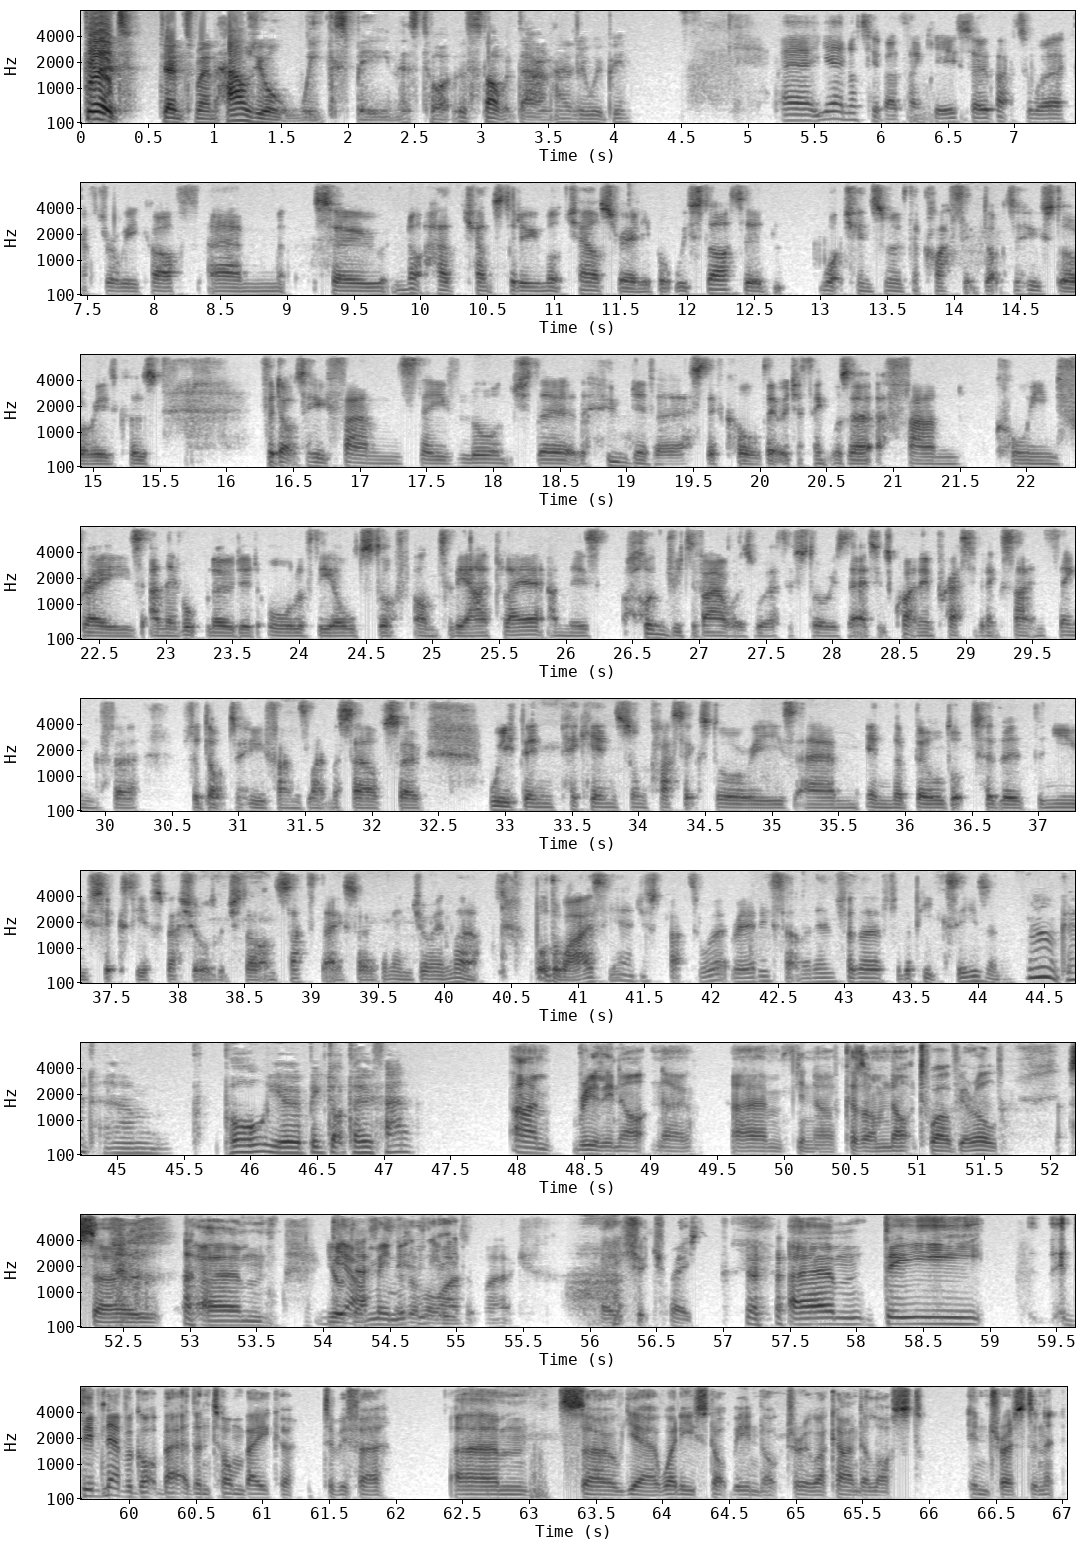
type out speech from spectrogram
good, gentlemen. How's your week's been? Let's talk. Let's start with Darren. How's your week been? Uh, yeah, not too bad, thank you. So back to work after a week off. Um, so not had chance to do much else really, but we started watching some of the classic Doctor Who stories because for Doctor Who fans, they've launched the the Whoniverse, they've called it, which I think was a, a fan coined phrase, and they've uploaded all of the old stuff onto the iPlayer, and there's hundreds of hours worth of stories there. So it's quite an impressive and exciting thing for for Doctor Who fans like myself. So we've been picking some classic stories um, in the build up to the, the new 60th specials, which start on Saturday. So I've been enjoying that. But otherwise, yeah, just back to work really, settling in for the for the peak season. Oh, good. Um, Paul, you're a big Doctor Who fan. I'm really not, no. Um, you know, because I'm not 12 year old. So, um, You're yeah, I mean, destined it- otherwise at work. hey, shut your face. um, the they've never got better than Tom Baker, to be fair. Um, so yeah, when he stopped being Doctor Who, I kind of lost interest in it.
